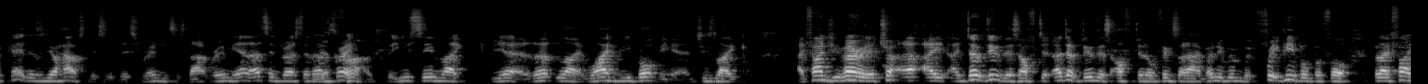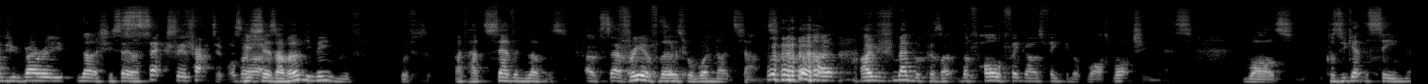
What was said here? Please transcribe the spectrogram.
Okay, this is your house. This is this room. This is that room. Yeah, that's interesting. That's Yes, great. fuck. But you seem like, yeah, that, like, why have you brought me here? And she's like, I find you very attractive. I, I don't do this often. I don't do this often or things like that. I've only been with three people before, but I find you very No, she says. sexually attractive. Or She like says, "I've only been with with. I've had seven lovers. oh, seven. Three of those like- were one night stands." I remember because the whole thing I was thinking of whilst watching this was because you get the scene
